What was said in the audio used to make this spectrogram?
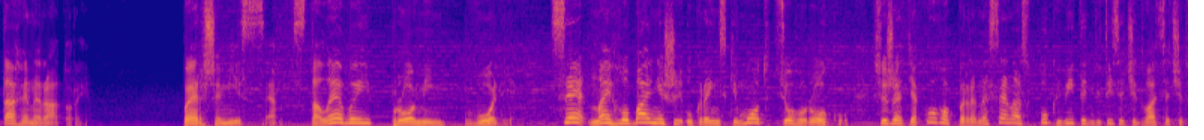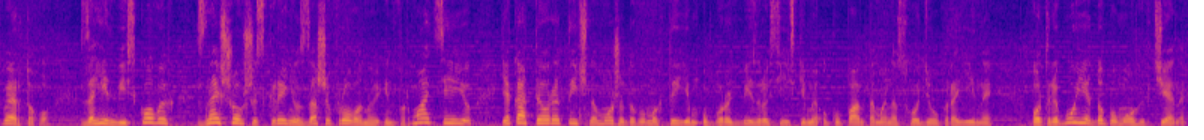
та генератори. Перше місце сталевий промінь волі. Це найглобальніший український мод цього року, сюжет якого перенесе нас у квітень 2024-го. Загін військових, знайшовши скриню з зашифрованою інформацією, яка теоретично може допомогти їм у боротьбі з російськими окупантами на сході України, потребує допомоги вчених,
